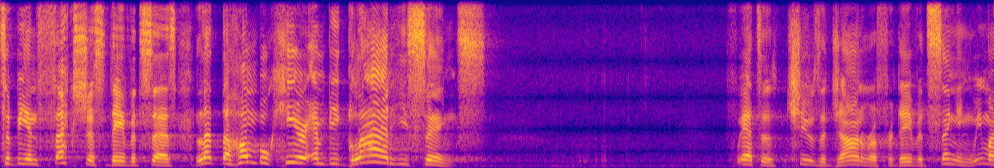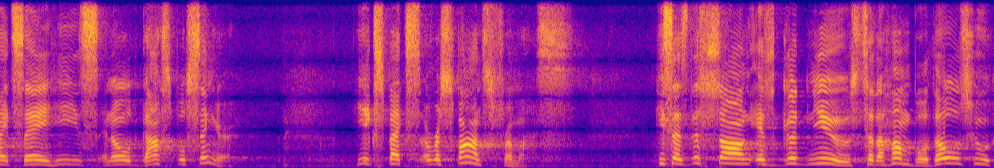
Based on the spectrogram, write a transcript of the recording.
to be infectious, David says. Let the humble hear and be glad, he sings. If we had to choose a genre for David's singing, we might say he's an old gospel singer. He expects a response from us. He says, This song is good news to the humble. Those who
